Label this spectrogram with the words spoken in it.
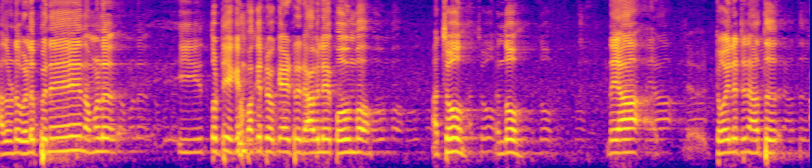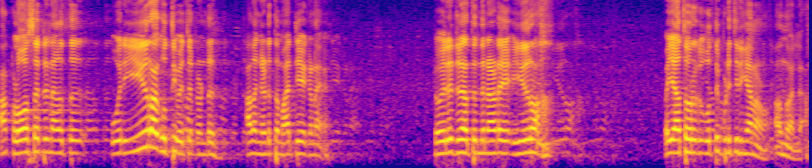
അതുകൊണ്ട് വെളുപ്പിനെ നമ്മൾ ഈ തൊട്ടിയൊക്കെ ബക്കറ്റൊക്കെ ആയിട്ട് രാവിലെ പോകുമ്പോ അച്ചോ എന്തോ? ആ ടോയ്ലറ്റിനകത്ത് ആ ക്ലോസറ്റിനകത്ത് ഒരു ഈറ കുത്തി വെച്ചിട്ടുണ്ട്. അതങ്ങ് എടുത്ത് മാറ്റിയേക്കണേ. ടോയ്ലറ്റിനകത്ത് എന്തിനാടെ ഈറ? വയ്യാത്തവർക്ക് കുത്തിപ്പിടിച്ചിരിക്കാനാണോ അതൊന്നുമല്ല.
